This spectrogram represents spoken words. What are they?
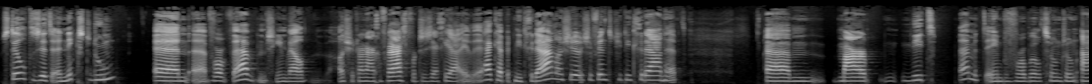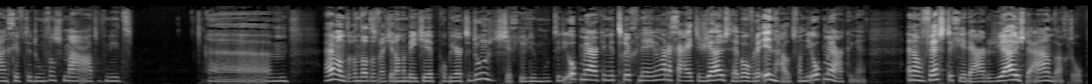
stil te zitten en niks te doen. En voor, misschien wel als je daarnaar gevraagd wordt te zeggen, ja, ik heb het niet gedaan als je, als je vindt dat je het niet gedaan hebt. Um, maar niet meteen bijvoorbeeld zo'n aangifte doen van smaad of niet. Um, hè, want, want dat is wat je dan een beetje probeert te doen. Je zegt, jullie moeten die opmerkingen terugnemen, maar dan ga je het dus juist hebben over de inhoud van die opmerkingen. En dan vestig je daar dus juist de aandacht op.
